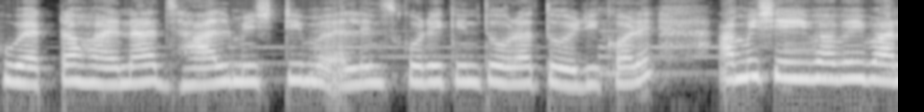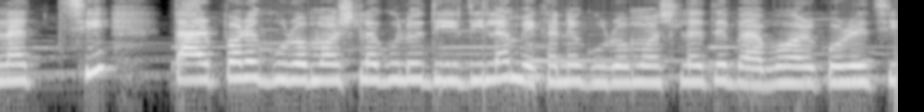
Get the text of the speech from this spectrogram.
খুব একটা হয় না। ঝাল, মিষ্টি ব্যালেন্স করে কিন্তু ওরা তৈরি করে। আমি সেইভাবেই বানাচ্ছি। তারপরে গুঁড়ো মশলাগুলো দিয়ে দিলাম। এখানে গুঁড়ো মশলাতে ব্যবহার করেছি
